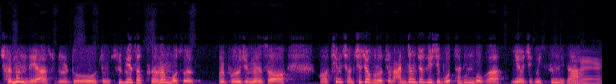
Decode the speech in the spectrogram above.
젊은 내야수들도 좀 수비에서 불안한 모습을 보여주면서 어, 팀 전체적으로 좀 안정적이지 못한 행보가 이어지고 있습니다. 네,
